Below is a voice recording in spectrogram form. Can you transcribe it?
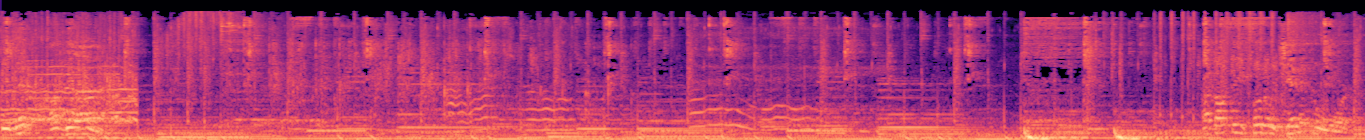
Yvette Arbiana. How about the Photogenic Award?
